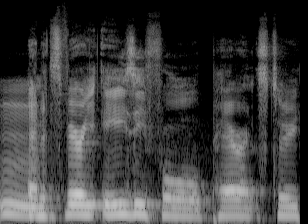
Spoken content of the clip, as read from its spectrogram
mm. and it's very easy for parents to,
